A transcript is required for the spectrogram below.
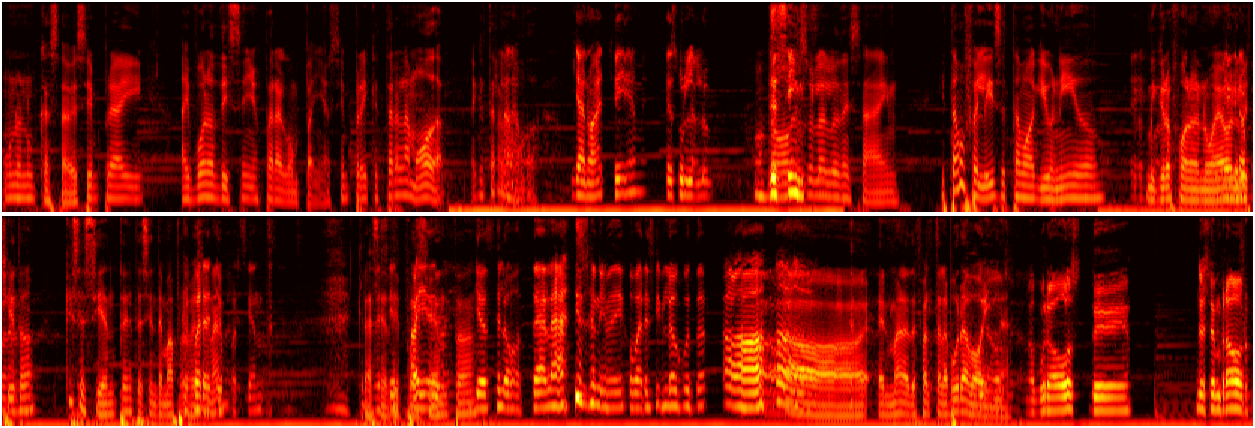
uno nunca sabe. Siempre hay, hay buenos diseños para acompañar. Siempre hay que estar a la moda. Hay que estar a la A la moda. ya no H&M, Jesús la luz. No. Jesús La Luz Design. Y estamos felices, estamos aquí unidos. Micrófono nuevo, Micrófono Luchito. nuevo. ¿Qué se siente? ¿Te sientes más profesional? 10%. Gracias, Recién- 10%. Oye, Yo se lo mostré a la Alison y me dijo parecer locutor. Ah. Oh, hermano, te falta la pura boina. La pura voz de, de sembrador.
